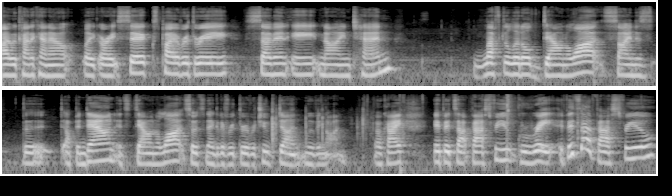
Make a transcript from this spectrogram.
I would kind of count out like, all right, 6 pi over 3, 7, 8, 9, 10. Left a little, down a lot. Sine is the up and down, it's down a lot, so it's negative root 3 over 2. Done. Moving on. Okay? If it's that fast for you, great. If it's that fast for you,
